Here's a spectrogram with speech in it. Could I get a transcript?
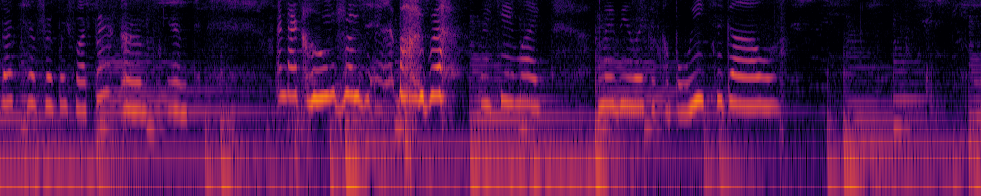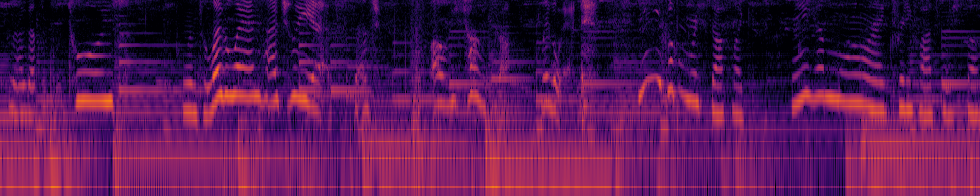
back to Friendly Fosbury. Um and I'm back home from Santa Barbara. We came like maybe like a couple weeks ago. And I got some new toys. Went to Legoland. Actually, yeah, that's all we talking about. Legoland. Maybe a couple more stuff like maybe a more like pretty fast food stuff.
